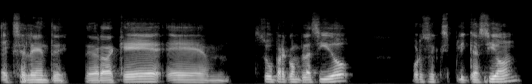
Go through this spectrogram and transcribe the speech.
Excelente. De verdad que eh, súper complacido por su explicación.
